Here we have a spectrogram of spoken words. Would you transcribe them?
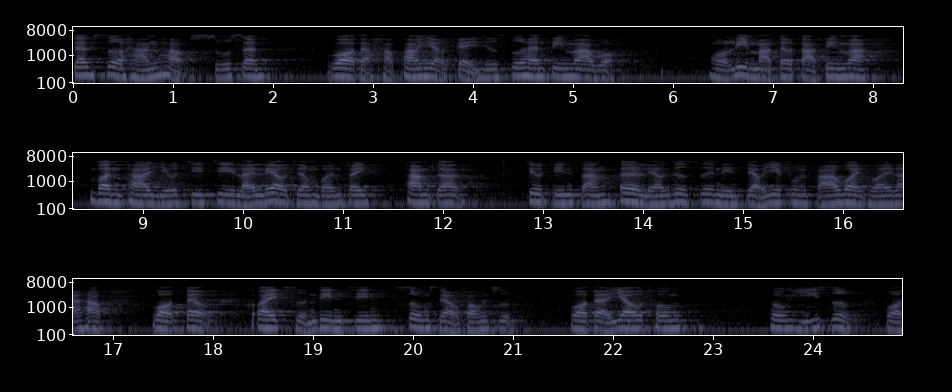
真是很好，书生。我的好朋友给卢书恒电话我。我立马就打电话问他有几几来廖江文飞参加旧金山二零一四年九月份发会回来后，我到开始念经送小房子。我的腰痛痛一事，我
